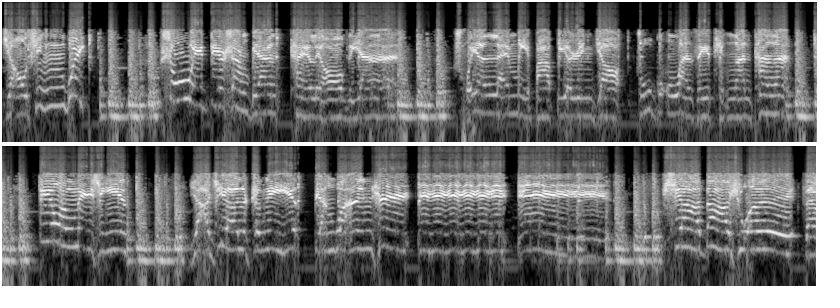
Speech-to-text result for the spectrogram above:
焦廷贵守卫的上边开了个眼，出言来没把别人叫，主公万岁听俺谈，帝王内心押解了正义边关去。下大雪，在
